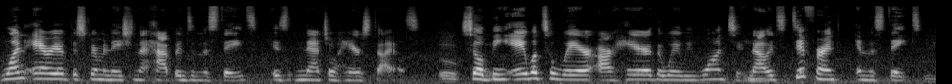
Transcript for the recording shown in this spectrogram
One area of discrimination that happens in the states is natural hairstyles. Oh. So being able to wear our hair the way we want to. Now it's different in the states mm-hmm.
